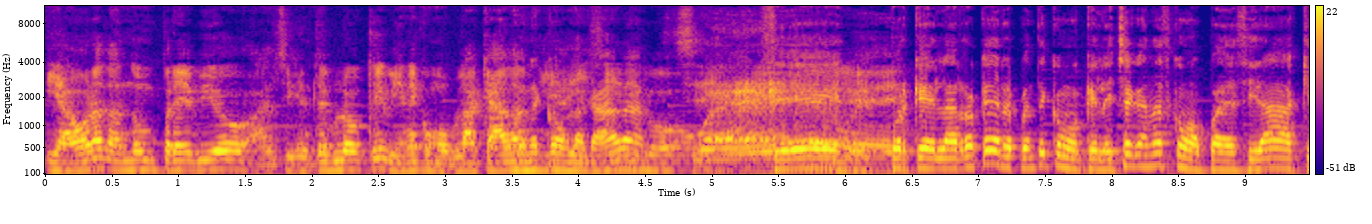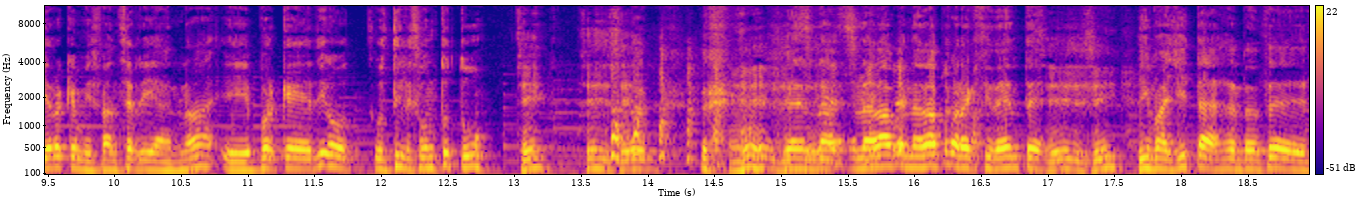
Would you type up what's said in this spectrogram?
Y, ahora dando un previo al siguiente bloque, viene como Black Adam. Viene como Black sí Adam. digo, Sí. güey, Sí, güey. porque la roca de repente como que le echa ganas como para decir, ah, quiero que mis fans se rían, ¿no? Y porque, digo, utilizó un tutú. Sí, sí, sí. sí. En na- nada, nada por accidente. Sí, sí, sí. Y mallitas, entonces...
